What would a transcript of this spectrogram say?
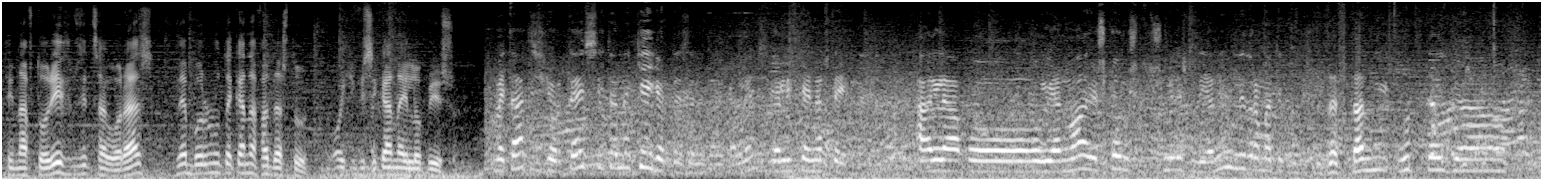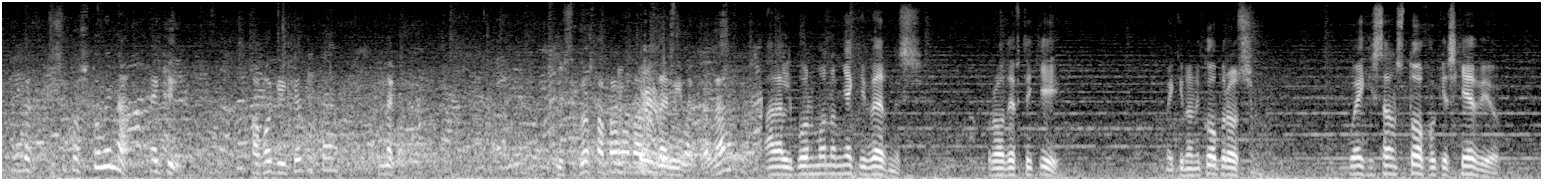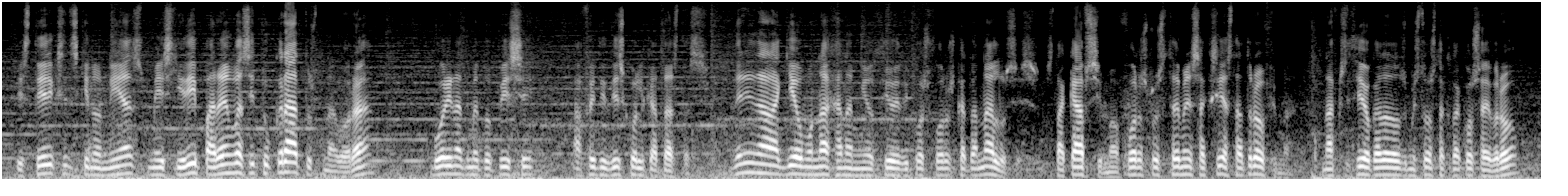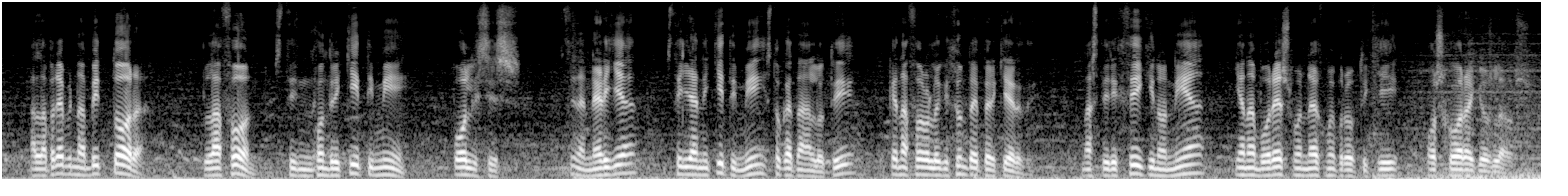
στην αυτορύθμιση της αγοράς δεν μπορούν ούτε καν να φανταστούν. Όχι φυσικά να υλοποιήσουν. Μετά τις γιορτές ήταν και οι γιορτές δεν ήταν καλές, η αλήθεια είναι αυτή. Αλλά από Ιανουάριο και όλους αυτούς τους μήνες που διανύουν είναι δραματικό. Δεν φτάνει ούτε για τις 20 του μήνα. Εκεί. Από εκεί και έπειτα, ναι. Δυστυχώς τα πράγματα δεν είναι καλά. Άρα λοιπόν μόνο μια κυβέρνηση προοδευτική, με κοινωνικό πρόσημο, που έχει σαν στόχο και σχέδιο τη στήριξη της κοινωνίας με ισχυρή παρέμβαση του κράτους στην αγορά, μπορεί να αντιμετωπίσει αυτή τη δύσκολη κατάσταση. Δεν είναι αναγκαίο μονάχα να μειωθεί ο ειδικός φόρος κατανάλωσης στα καύσιμα, ο φόρος προστιθέμενης αξίας στα τρόφιμα, να αυξηθεί ο κατώτατος μισθός στα 800 ευρώ, αλλά πρέπει να μπει τώρα πλαφόν στην χοντρική τιμή πώλησης στην ενέργεια, στη λιανική τιμή στον καταναλωτή και να φορολογηθούν τα υπερκέρδη. Να στηριχθεί η κοινωνία για να μπορέσουμε να έχουμε προοπτική ως χώρα και ως λαός.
